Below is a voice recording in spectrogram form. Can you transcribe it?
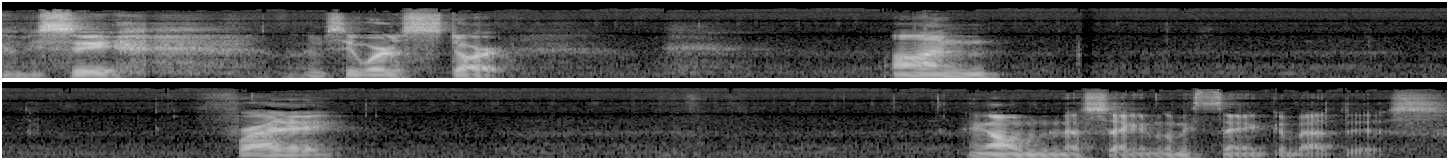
let me see. Let me see where to start. On Friday. Hang on a second. Let me think about this.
